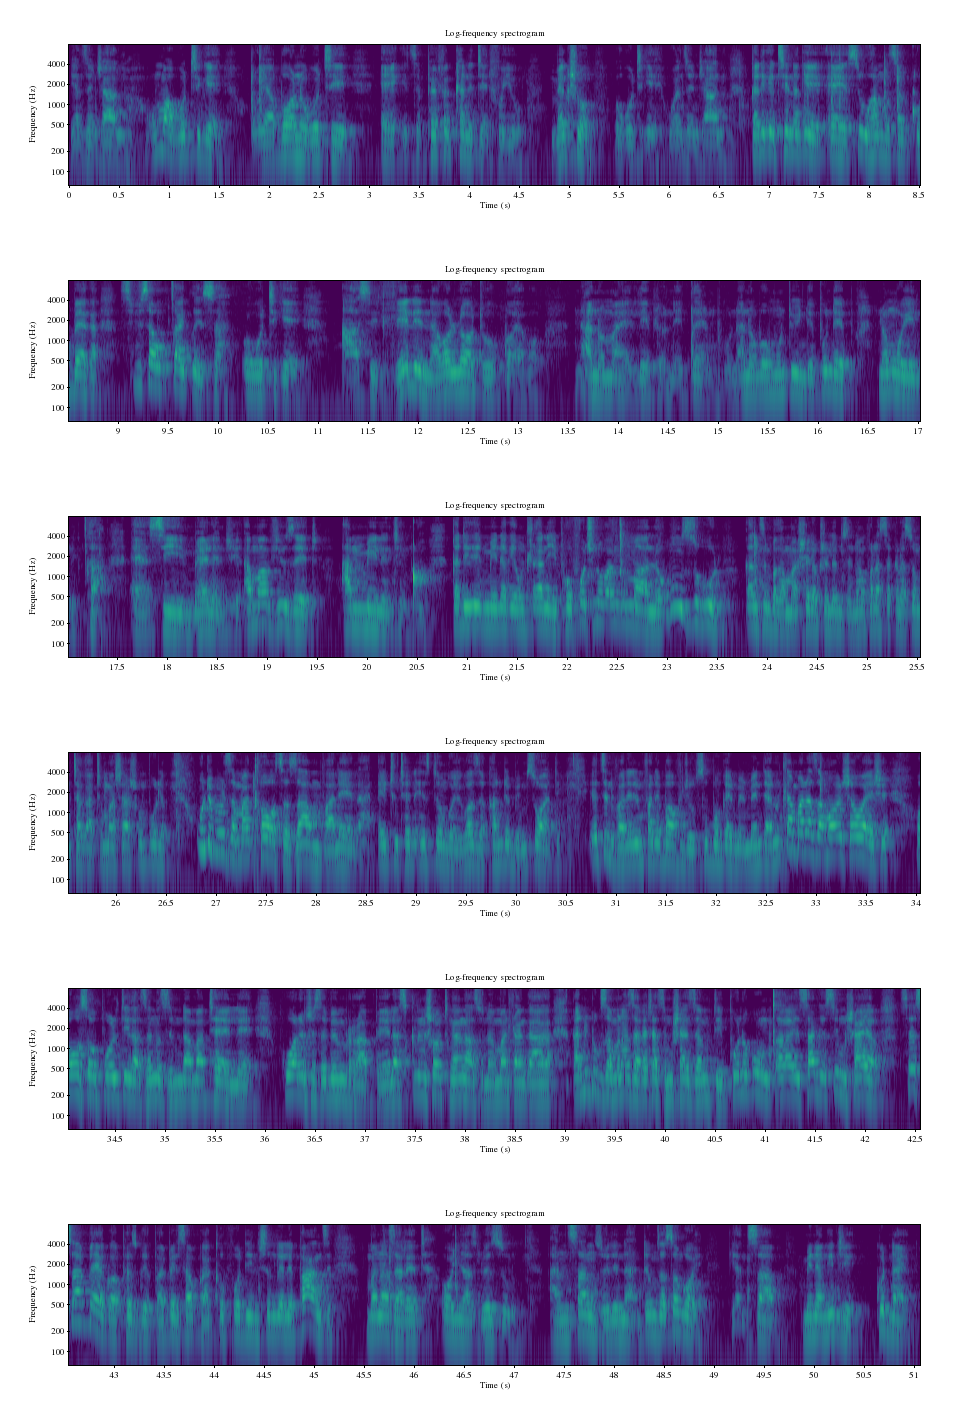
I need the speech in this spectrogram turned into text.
yenze njalo. Uma ukuthi ke uyabona ukuthi eh, it's a perfect candidate for you make sure ukuthi ke wenze njalo. Kanti ke thina ke eh, siuhamba saqhubeka sifisa ukucacisa ukuthi ke asidleli nakolodwa ugqwebo nanoma yiliphi lona iqembu nanoma umuntu uyindepundephu noma uyini cha eh simele nje. Ama views ethu amile nje ngqo. Kanti-ke mina-ke unhlakanipho ufortune okwanximalo umzukulu kansimba kamashela kushela emzini wamfana sagala somthakathi umashasha umpule. Untombeni zamaxhosa zamvalela ethuten isitongoye kwaze khantombi emswadi ethi nivalele imfane bafu nje ubusuku bonke nimenimendane unhlambana zamaweshaweshe osopolitika zengizimnamathele kuwale nje sebemrabhela screenshot ngangazi unamandla angaka kanti into ukuzamanazaretha zimshaye zamdiphuna kungixaka isandla singishaya sesabekwa phezu kwebhayibheli sakugaxa u-fourteen singilele phansi manazaretha onyazi lwezulu. Anisangizwele nanto mzasongoye And sab. Minanginji, good night.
